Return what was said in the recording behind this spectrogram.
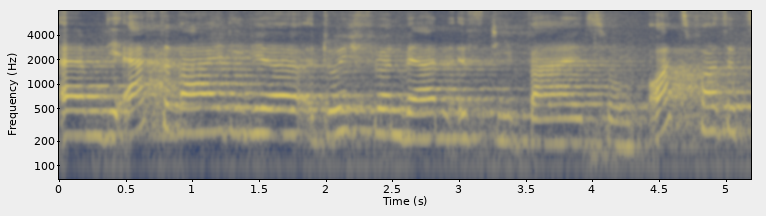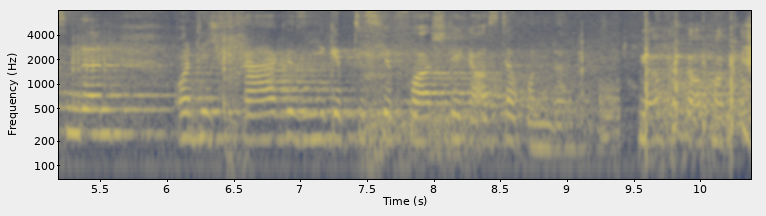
Ähm, die erste Wahl, die wir durchführen werden, ist die Wahl zum Ortsvorsitzenden. Und ich frage Sie, gibt es hier Vorschläge aus der Runde? Ja, können wir auch mal gucken.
